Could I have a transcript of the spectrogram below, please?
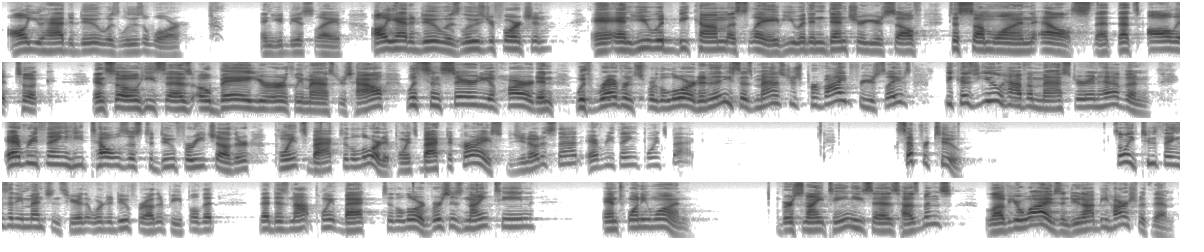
All you had to do was lose a war, and you'd be a slave. All you had to do was lose your fortune, and you would become a slave. You would indenture yourself to someone else. That, that's all it took. And so he says, Obey your earthly masters. How? With sincerity of heart and with reverence for the Lord. And then he says, Masters, provide for your slaves because you have a master in heaven. Everything he tells us to do for each other points back to the Lord, it points back to Christ. Did you notice that? Everything points back. Except for two. There's only two things that he mentions here that we're to do for other people that, that does not point back to the Lord. Verses 19 and 21. Verse 19, he says, Husbands, love your wives and do not be harsh with them.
